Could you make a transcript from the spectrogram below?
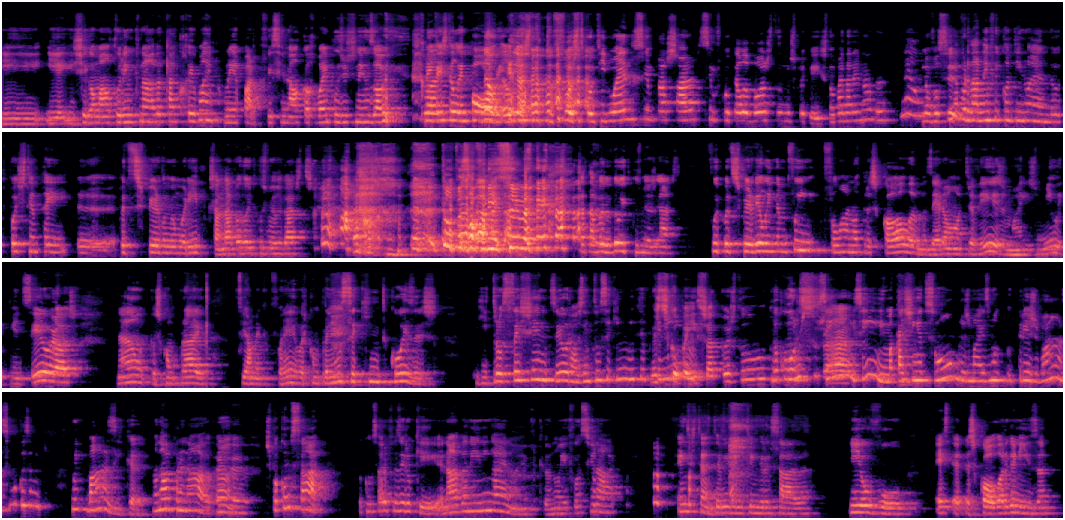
E, e, e, chega uma altura em que nada está a correr bem, porque nem a parte profissional corre bem, pelos vistos nem os homens, claro. nem tens talento para o Não, aliás, tu foste continuando sempre a achar, sempre com aquela voz de mas para quê? Isto não vai dar em nada. Não, não vou ser... na verdade nem fui continuando. Depois tentei, uh, para desespero do meu marido, que já andava doido com os meus gastos. Estou a passar por isso, também. já estava doido com os meus gastos. Fui para desespero dele, ainda me fui falar noutra escola, mas eram outra vez mais 1500 euros não, depois comprei, fui à Make Forever, comprei um saquinho de coisas e trouxe 600 euros, então um saquinho muito pequeno. Mas desculpa, isso já depois do, do, do curso, curso já. Sim, sim, uma caixinha de sombras, mais uma, três bases, uma coisa muito, muito básica, não dava para nada, pronto. Uhum. Mas para começar, para começar a fazer o quê? Nada nem ninguém, não é? Porque eu não ia funcionar. Entretanto, a vida é muito engraçada e eu vou, a escola organiza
